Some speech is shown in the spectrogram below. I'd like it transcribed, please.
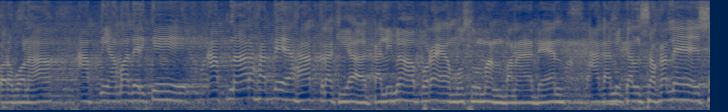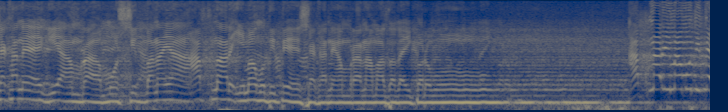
করব না। আপনি আমাদেরকে আপনার হাতে হাত রাখিয়া কালিমা পড়ায় মুসলমান বানায় দেন। আগামীকাল সকালে সেখানে গিয়ে আমরা মসজিদ বানায়া আপনার ইমামতিতে সেখানে আমরা নামাজ আদায় করব। আপনার ইমামতিতে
